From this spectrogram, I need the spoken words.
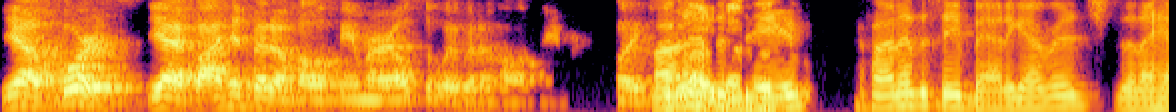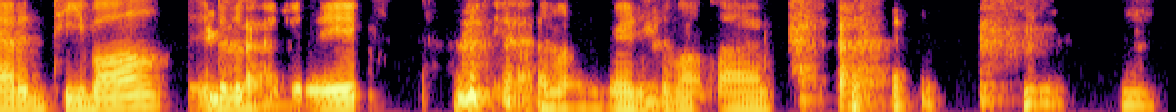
Yeah, of course. Yeah, if I had been a Hall of Famer, I also would have been a Hall of Famer. Like, If I'd I had the would've the- same, if I'd had the same batting average that I had in T-ball into the major leagues, yeah. I'd one of the greatest of all time.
